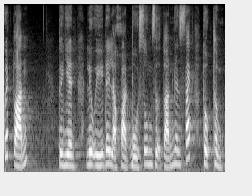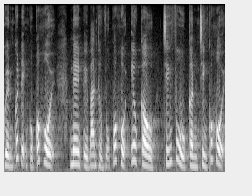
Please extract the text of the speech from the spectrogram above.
quyết toán. Tuy nhiên, lưu ý đây là khoản bổ sung dự toán ngân sách thuộc thẩm quyền quyết định của Quốc hội, nên Ủy ban Thường vụ Quốc hội yêu cầu chính phủ cần trình Quốc hội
